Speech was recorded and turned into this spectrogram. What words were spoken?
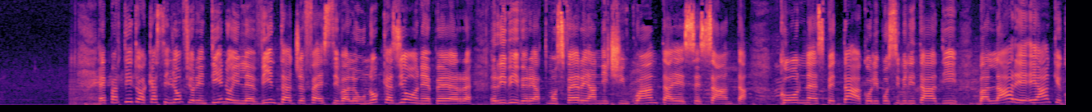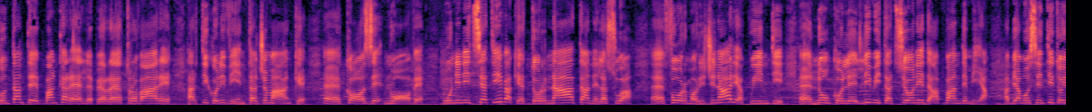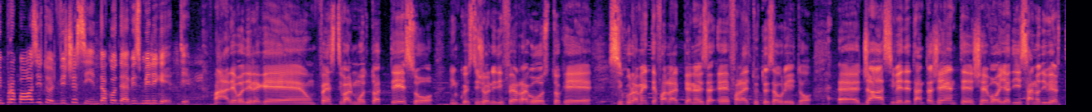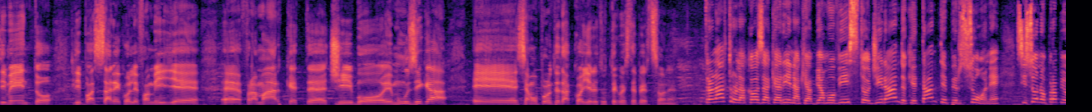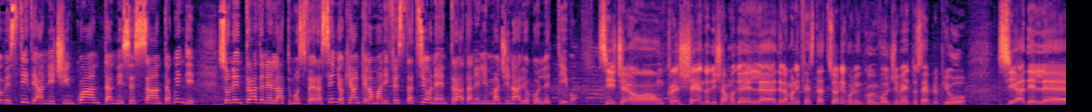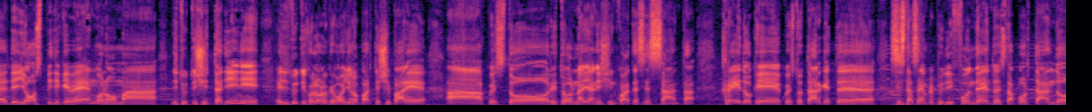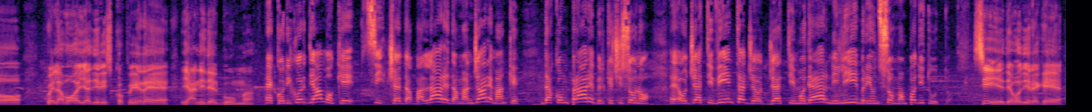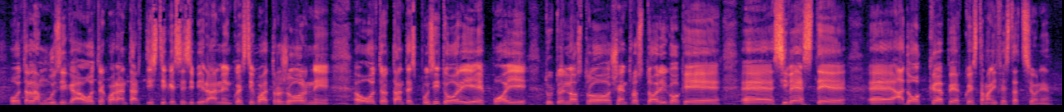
È partito a Castiglion Fiorentino il Vintage Festival, un'occasione per rivivere atmosfere anni 50 e 60 con spettacoli, possibilità di ballare e anche con tante bancarelle per trovare articoli vintage ma anche eh, cose nuove. Un'iniziativa che è tornata nella sua eh, forma originaria, quindi eh, non con le limitazioni da pandemia. Abbiamo sentito in proposito il vice sindaco Davis Milighetti. Ma devo dire che è un festival molto atteso in questi giorni di Ferragosto che sicuramente farà il, piano eh, farà il tutto esaurito. Eh, già si vede tanta gente, c'è voglia di sano divertimento, di passare con le famiglie eh, fra market, cibo e musica e siamo pronti ad accogliere tutte queste persone. Tra l'altro la cosa carina che abbiamo visto girando è che tante persone si sono proprio vestite anni 50, anni 60, quindi sono entrate nell'atmosfera, segno che anche la manifestazione è entrata nell'immaginario collettivo. Sì, c'è un crescendo diciamo, del, della manifestazione con il coinvolgimento sempre più sia del, degli ospiti che vengono ma di tutti i cittadini e di tutti coloro che vogliono partecipare a questo ritorno agli anni 50 e 60. Credo che questo target eh, si sta sempre più diffondendo e sta portando quella voglia di riscoprire gli anni del boom. Ecco, ricordiamo che sì, c'è da ballare, da mangiare, ma anche da comprare perché ci sono eh, oggetti vintage, oggetti moderni, libri, insomma un po' di tutto. Sì, devo dire che oltre alla musica, oltre 40 artisti che si esibiranno in questi quattro giorni, eh, oltre 80 espositori e poi tutto il nostro centro storico che eh, si veste eh, ad hoc per questa manifestazione.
